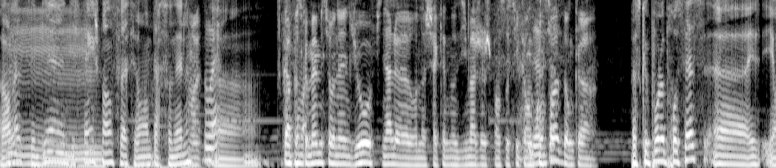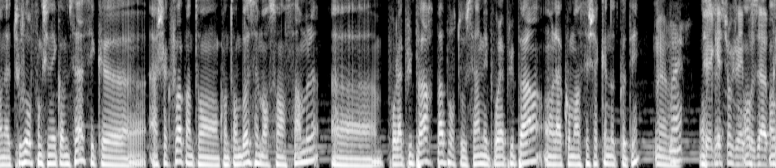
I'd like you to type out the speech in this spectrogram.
Alors là, c'est bien Hmm. distinct, je pense. Là, c'est vraiment personnel. Ouais. Ouais. Euh, En tout cas, parce que même si on a un duo, au final, euh, on a chacun de nos images, je pense aussi, quand on compose. Donc, euh, Parce que pour le process, euh, et, et on a toujours fonctionné comme ça, c'est que à chaque fois quand on quand on bosse un morceau ensemble, euh, pour la plupart, pas pour tous, hein, mais pour la plupart, on l'a commencé chacun de notre côté. Ouais, ouais. C'est la question que j'avais posée après.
